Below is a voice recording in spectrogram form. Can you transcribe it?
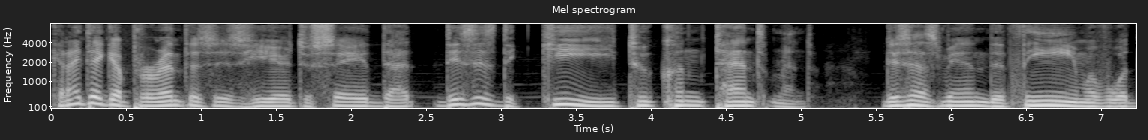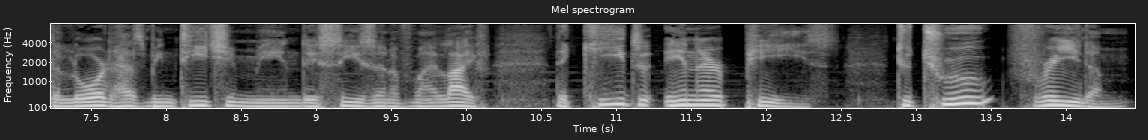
Can I take a parenthesis here to say that this is the key to contentment? This has been the theme of what the Lord has been teaching me in this season of my life. The key to inner peace, to true freedom.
